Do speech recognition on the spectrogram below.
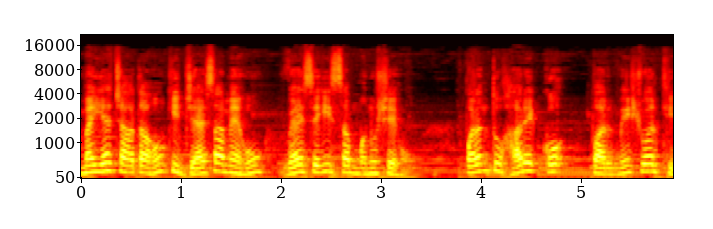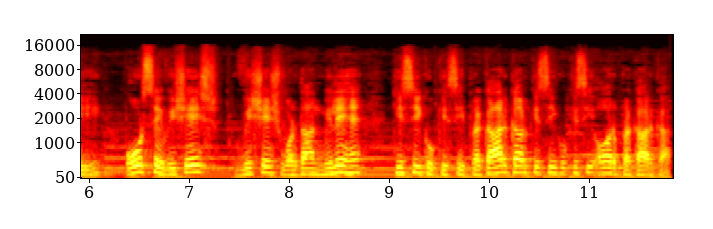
मैं यह चाहता हूँ कि जैसा मैं हूँ, वैसे ही सब मनुष्य हूँ। परंतु हर एक को परमेश्वर की ओर से विशेष विशेष वरदान मिले हैं किसी को किसी प्रकार का और किसी को किसी और प्रकार का।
